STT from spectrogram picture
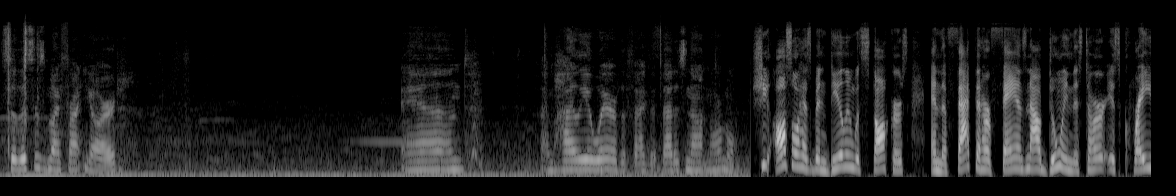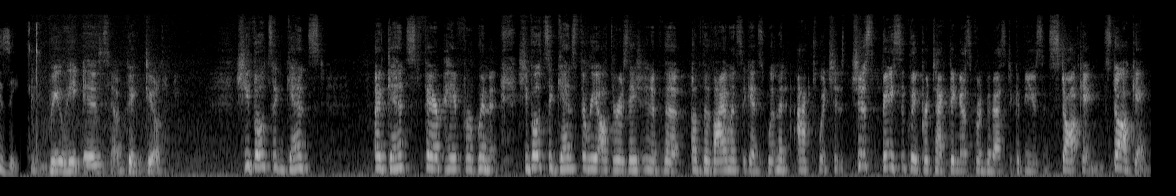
so this is my front yard. And I'm highly aware of the fact that that is not normal. She also has been dealing with stalkers, and the fact that her fans now doing this to her is crazy. It really is a big deal to me. She votes against against fair pay for women. She votes against the reauthorization of the of the Violence Against Women Act, which is just basically protecting us from domestic abuse and stalking. Stalking.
